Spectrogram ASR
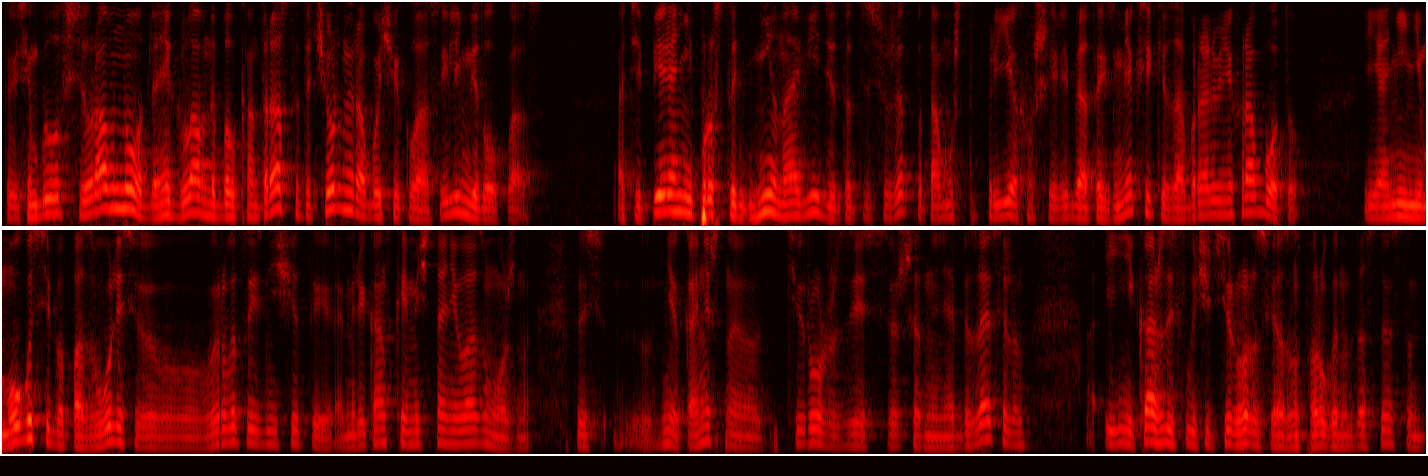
То есть им было все равно, для них главный был контраст, это черный рабочий класс или middle класс. А теперь они просто ненавидят этот сюжет, потому что приехавшие ребята из Мексики забрали у них работу. И они не могут себе позволить э, вырваться из нищеты. Американская мечта невозможна. То есть, э, нет, конечно, террор здесь совершенно не обязателен. И не каждый случай террора связан с поруганным достоинством.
